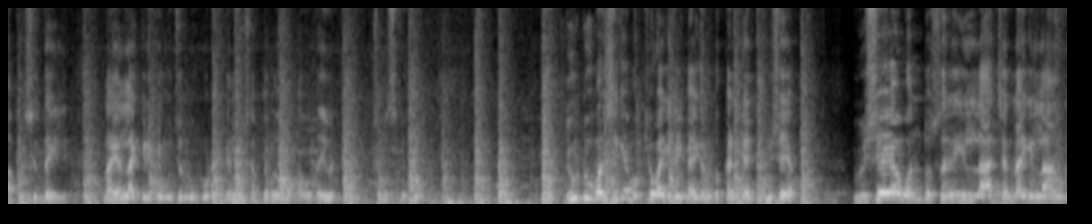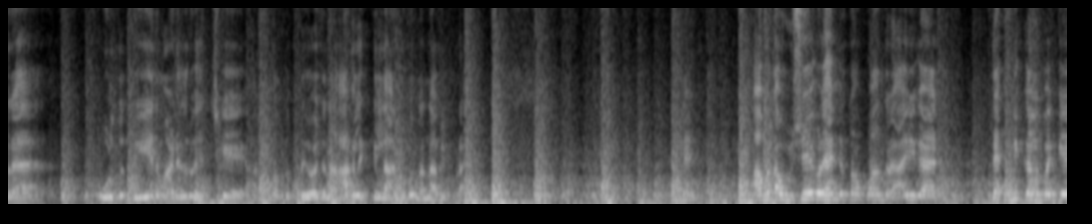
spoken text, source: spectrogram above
ಪ್ರಸಿದ್ಧ ಇಲ್ಲಿ. ನಾ ಎಲ್ಲ ಕಿಟಕಿ ಮುಚ್ಚಿದ್ರೂ ಕೂಡ ಕೆಲವು ಶಬ್ದಗಳು ಬರ್ತಾವೆ, ದಯವಿಟ್ಟು ಕ್ಷಮಿಸಬೇಕು. ಯೂಟ್ಯೂಬರ್ಸಿಗೆ ಮುಖ್ಯವಾಗಿ ಬೇಕಾಗಿರೋದು ಕಂಟೆಂಟ್ ವಿಷಯ. ವಿಷಯ ಒಂದು ಸರಿ ಇಲ್ಲ, ಚೆನ್ನಾಗಿಲ್ಲ ಅಂದ್ರೆ ಉಳಿದದ್ದು ಏನು ಮಾಡಿದರೂ ಹೆಚ್ಚಿಗೆ ಅಷ್ಟೊಂದು ಪ್ರಯೋಜನ ಆಗಲಿಕ್ಕಿಲ್ಲ ಅನ್ನೋದು ನನ್ನ ಅಭಿಪ್ರಾಯ. ಆ, ಮತ್ತು ಅವು ವಿಷಯಗಳು ಹೆಂಗಿರ್ತಾವಪ್ಪ ಅಂದ್ರೆ ಈಗ ಟೆಕ್ನಿಕಲ್ ಬಗ್ಗೆ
